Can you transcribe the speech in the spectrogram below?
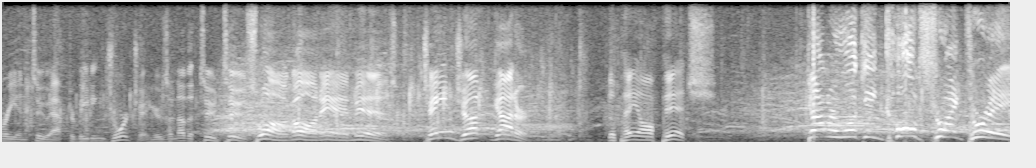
three and two after beating Georgia. Here's another 2 2. Swung on and missed. Change up, got her. The payoff pitch. Got her looking, called strike three.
